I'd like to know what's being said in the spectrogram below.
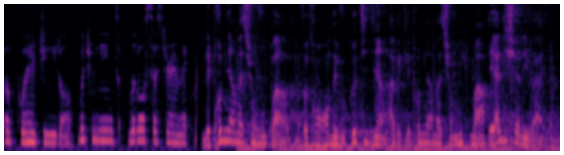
Okwejidol, which means little sister in Mi'kmaq. Les Premières Nations vous parlent, votre rendez-vous quotidien avec les Premières Nations Mi'kmaq et Alicia Levi.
